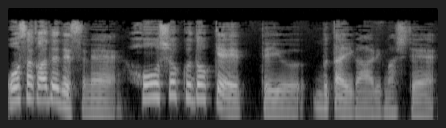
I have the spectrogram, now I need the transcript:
大阪でですね、宝飾時計っていう舞台がありまして、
